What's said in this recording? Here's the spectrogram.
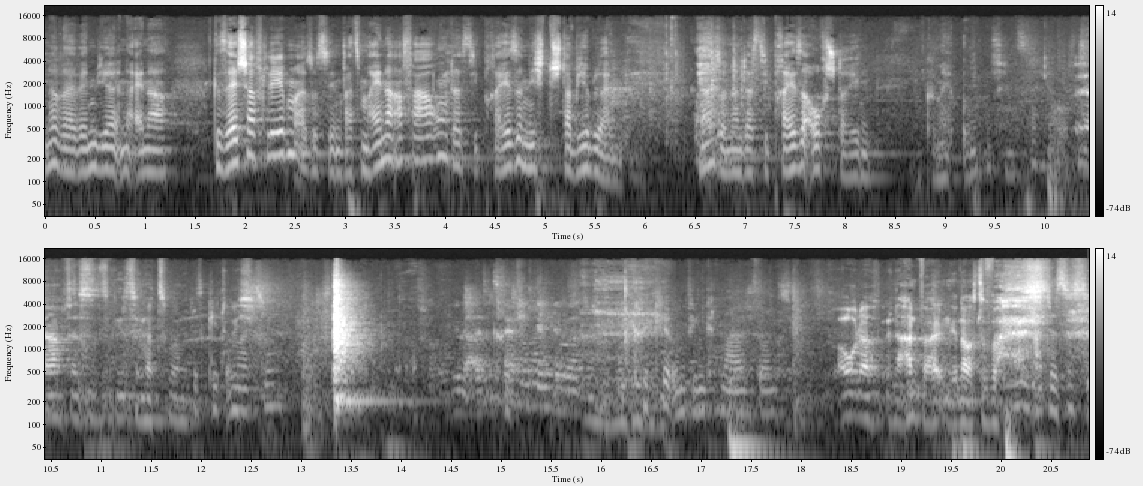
Ne, weil wenn wir in einer Gesellschaft leben, also ist jedenfalls meine Erfahrung, dass die Preise nicht stabil bleiben, ne, sondern dass die Preise auch steigen. Können wir irgendein Fenster hier auf? Ja, das, das geht immer zu. Das geht immer zu. Ich krieg hier irgendwie einen Knall sonst. Oh, oder in der Hand behalten, genau, super. Ah, das ist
